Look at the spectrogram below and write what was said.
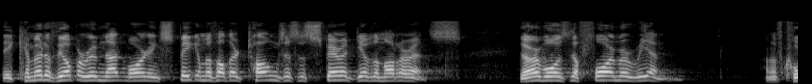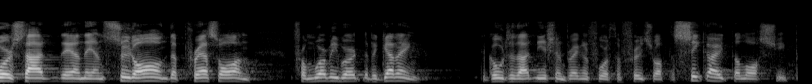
they came out of the upper room that morning speaking with other tongues as the Spirit gave them utterance. There was the former rain. And of course, that then ensued on to press on from where we were at the beginning to go to that nation bringing forth the fruits of to seek out the lost sheep.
